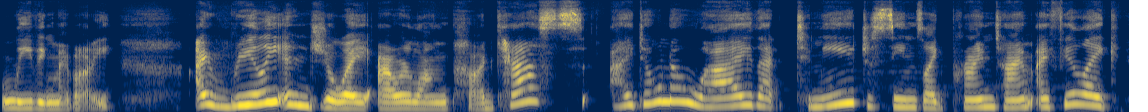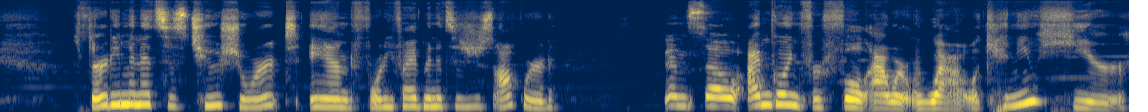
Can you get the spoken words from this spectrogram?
leaving my body. I really enjoy hour long podcasts. I don't know why that to me just seems like prime time. I feel like 30 minutes is too short and 45 minutes is just awkward. And so I'm going for full hour. Wow, can you hear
